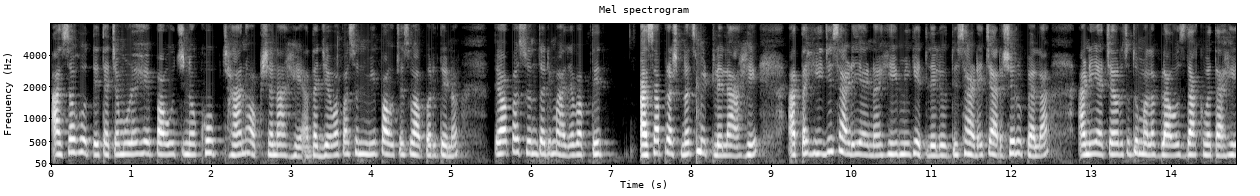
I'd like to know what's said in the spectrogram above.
असं होते. त्याच्यामुळे हे पाऊचनं खूप छान ऑप्शन आहे. आता जेव्हापासून मी पाऊचेस वापरते ना तेव्हापासून तरी माझ्या बाबतीत असा प्रश्नच मिटलेला आहे. आता ही जी साडी आहे ना ही मी घेतलेली होती साडेचारशे रुपयाला आणि याच्यावरचं तुम्हाला ब्लाऊज दाखवत आहे.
